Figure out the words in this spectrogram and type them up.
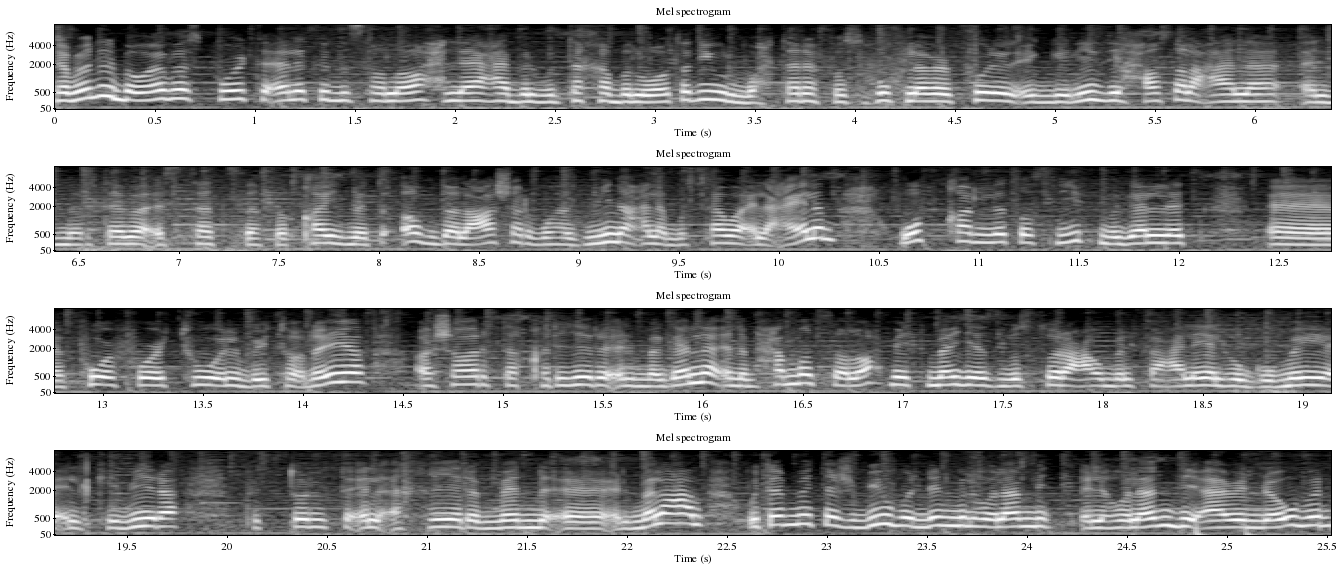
كمان البوابة سبورت قالت إن صلاح لاعب المنتخب الوطني والمحترف في صفوف ليفربول الإنجليزي حصل على المرتبة السادسة في قائمة أفضل 10 مهاجمين على مستوى العالم وفقا لتصنيف مجلة 442 البريطانية. أشار تقرير المجلة إن محمد صلاح بيتميز بالسرعة وبالفعالية الهجومية الكبيرة في الثلث الأخير من الملعب. وتم تشبيهه بالنجم الهولندي الهولندي أرين روبن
